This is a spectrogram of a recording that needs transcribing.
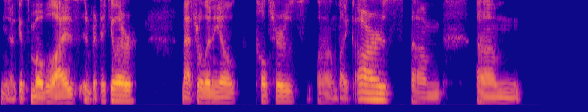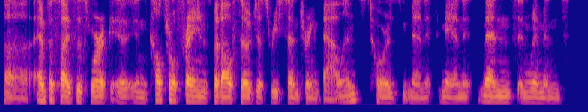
you know, gets mobilized in particular matrilineal cultures uh, like ours, um, um, uh, emphasize this work in, in, cultural frames, but also just recentering balance towards men, man, men's and women's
